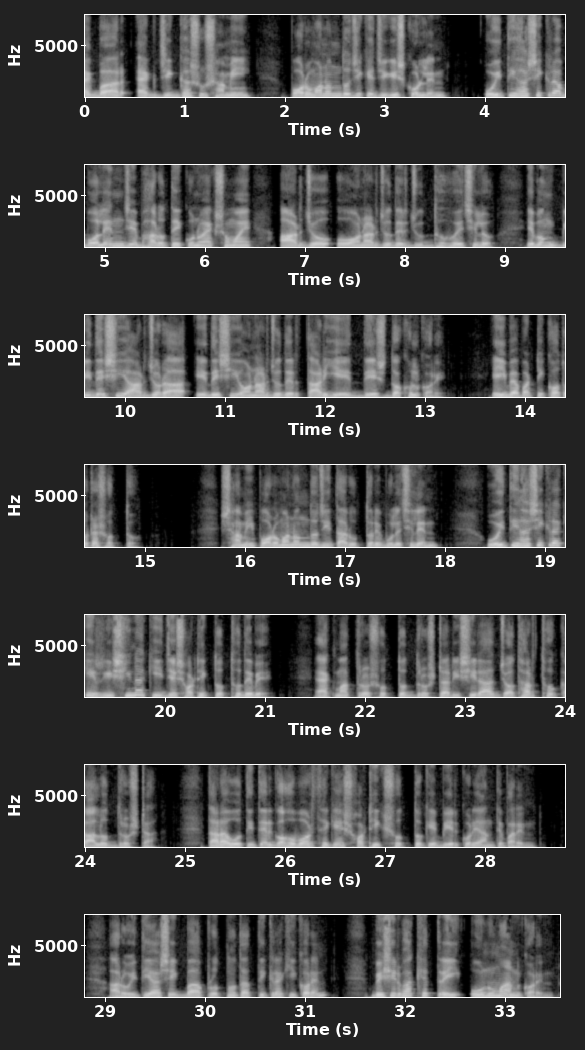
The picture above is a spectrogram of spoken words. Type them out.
একবার এক জিজ্ঞাসু স্বামী পরমানন্দজিকে জিজ্ঞেস করলেন, ঐতিহাসিকরা বলেন যে ভারতে কোনো এক সময় আর্য ও অনার্যদের যুদ্ধ হয়েছিল এবং বিদেশি আর্যরা এদেশি অনার্যদের তাড়িয়ে দেশ দখল করে। এই ব্যাপারটি কতটা সত্য? স্বামী পরমানন্দজি তার উত্তরে বলেছিলেন, ঐতিহাসিকরা কি ঋষি নাকি যে সঠিক তথ্য দেবে? একমাত্র সত্যদ্রষ্টা ঋষিরা যথার্থ কালোদ্রষ্টা। তারা অতীতের গহ্বর থেকে সঠিক সত্যকে বের করে আনতে পারেন। আর ঐতিহাসিক বা প্রত্নতাত্ত্বিকরা কি করেন? বেশিরভাগ ক্ষেত্রেই অনুমান করেন।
